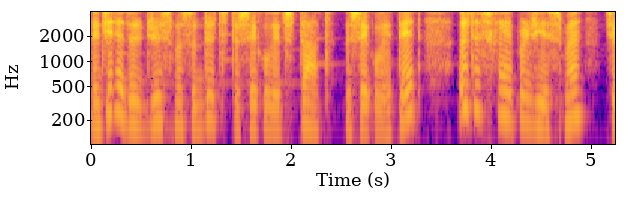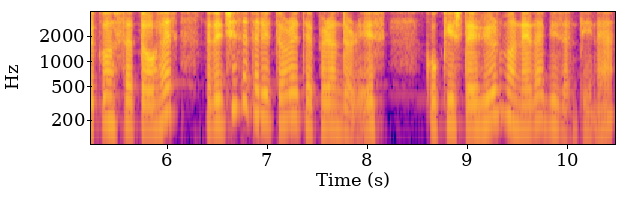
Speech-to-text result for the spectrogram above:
në gjetjet e gjysmës së dytë të shekullit 7 dhe shekullit 8 është diçka e përgjithshme që konstatohet në të gjitha territoret e perandorisë, ku kishte hyrë monedha bizantine.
